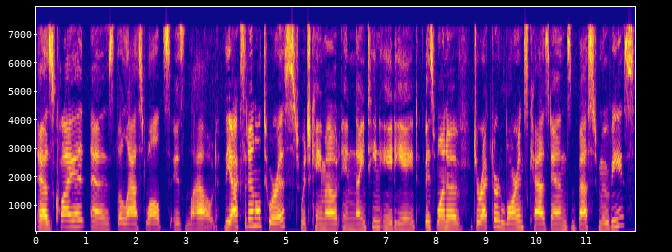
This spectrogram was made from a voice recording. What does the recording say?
As quiet as The Last Waltz is loud. The Accidental Tourist, which came out in 1988, is one of director Lawrence Kasdan's best movies,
